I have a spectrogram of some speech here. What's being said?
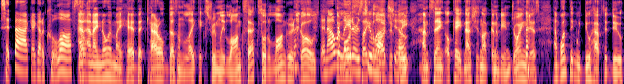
set back. I got to cool off. So. And, and, I know in my head that Carol doesn't like extremely long sex. So the longer it goes, an hour later is too much. You know? I'm saying, okay, now she's not going to be enjoying this. and one thing we do have to do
